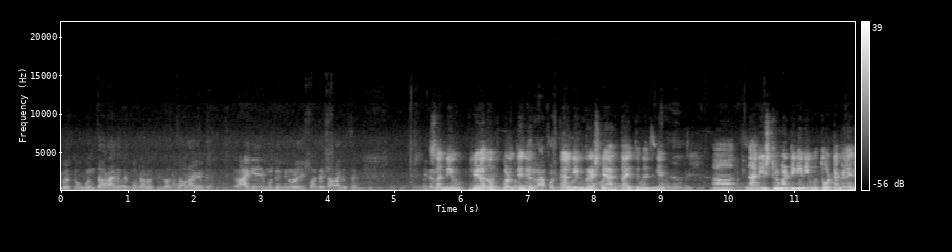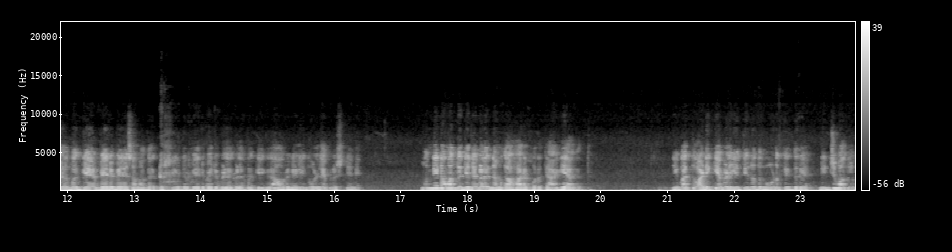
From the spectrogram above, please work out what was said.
ಇವತ್ತು ಒಂದು ಸಾವಿರ ಆಗುತ್ತೆ ಕುಂಟಾಲು ಅಂತಿದ್ದು ಹತ್ತು ಸಾವಿರ ಆಗುತ್ತೆ. ರಾಗಿ ಮುಂದಿನ ದಿನಗಳಲ್ಲಿ ಇಪ್ಪತ್ತೈದು ಸಾವಿರ ಆಗುತ್ತೆ. ಸರ್ ನೀವು ಹೇಳೋದು ಒಪ್ಕೊಳ್ತೇನೆ. ಅಲ್ಲಿ ನಿಮ್ಮ ಪ್ರಶ್ನೆ ಅರ್ಥ ಆಯ್ತು ನನಗೆ. ನಾನು ಇಷ್ಟರ ಮಟ್ಟಿಗೆ ನೀವು ತೋಟ ಬೆಳೆಗಳ ಬಗ್ಗೆ ಬೇರೆ ಬೇರೆ ಸಮಗ್ರ ಕೃಷಿ ಇದು ಬೇರೆ ಬೇರೆ ಬೆಳೆಗಳ ಬಗ್ಗೆ ಅವ್ರು ಹೇಳಿದ್ದು ಒಳ್ಳೆ ಪ್ರಶ್ನೆನೇ. ಮುಂದಿನ ಒಂದು ದಿನಗಳಲ್ಲಿ ನಮಗೆ ಆಹಾರ ಕೊರತೆ ಆಗೇ ಆಗುತ್ತೆ. ಇವತ್ತು ಅಡಿಕೆ ಬೆಳೆಯುತ್ತಿರೋದು ನೋಡುತ್ತಿದ್ದರೆ ನಿಜವಾಗ್ಲೂ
